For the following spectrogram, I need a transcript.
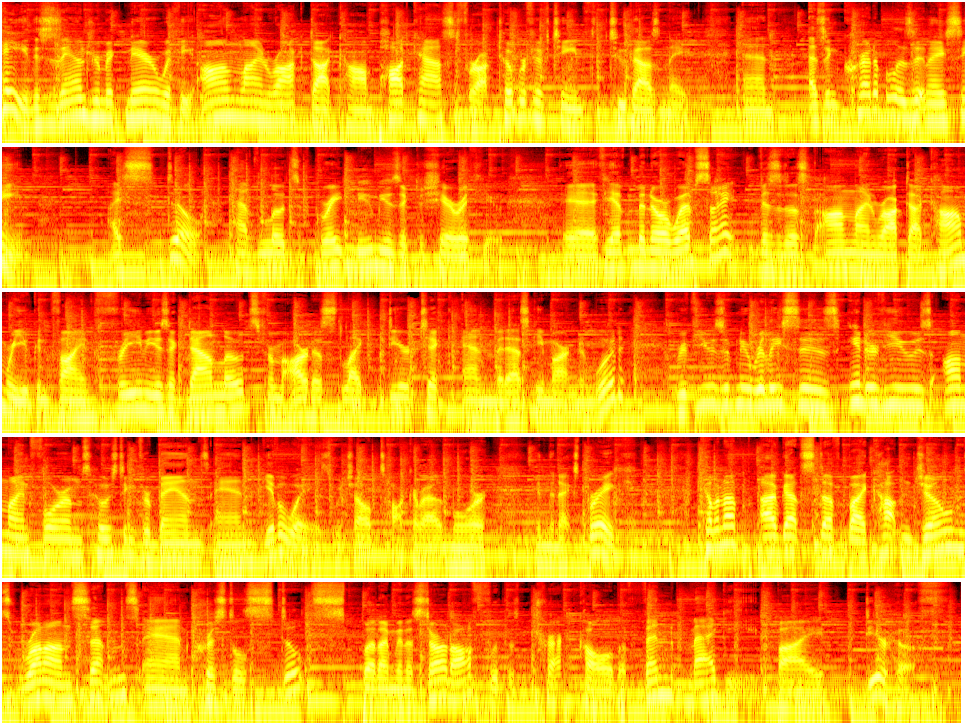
Hey, this is Andrew McNair with the OnlineRock.com podcast for October 15th, 2008. And as incredible as it may seem, I still have loads of great new music to share with you. Uh, if you haven't been to our website, visit us at onlinerock.com where you can find free music downloads from artists like Deer Tick and Medeski Martin and Wood, reviews of new releases, interviews, online forums, hosting for bands, and giveaways, which I'll talk about more in the next break. Coming up, I've got stuff by Cotton Jones, Run On Sentence, and Crystal Stilts, but I'm going to start off with a track called Offend Maggie by Deerhoof.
